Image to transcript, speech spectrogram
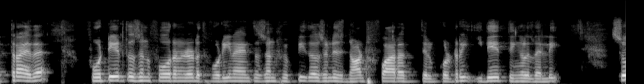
ಎತ್ತರ ಇದೆ. Forty eight thousand four hundred forty nine thousand fifty thousand not far ಅಂತ ತಿಳ್ಕೊಳ್ರಿ, ಇದೇ ತಿಂಗಳಲ್ಲಿ ಸೊ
